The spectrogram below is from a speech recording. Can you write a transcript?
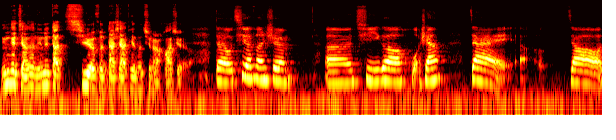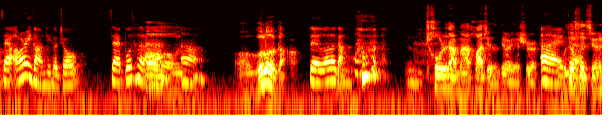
您给讲讲您这大七月份大夏天的去哪儿滑雪了？对我七月份是，呃，去一个火山，在呃叫在 Oregon 这个州，在波特兰，哦嗯，哦，俄勒冈。对，俄勒冈，嗯，抽着大麻滑雪的地儿也是，哎，我就很喜欢，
